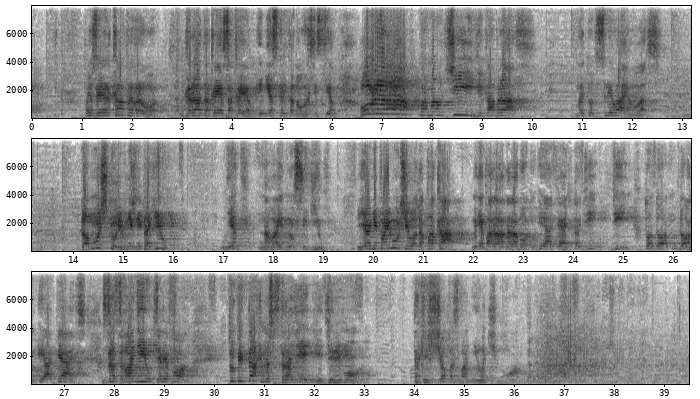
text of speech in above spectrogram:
ПЗРК ПВО, ГРАД АКС АКМ и несколько новых систем. Ура! Помолчи, дикобраз! Мы тут сливаем вас. Домой, что ли, в Нижний Тагил? Нет, на войну с ИГИЛ. Я не пойму чего-то пока. Мне пора на работу. И опять то день-день, то дон-дон. И опять зазвонил телефон. Тут и так настроение дерьмо. Так еще позвонила чмо.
